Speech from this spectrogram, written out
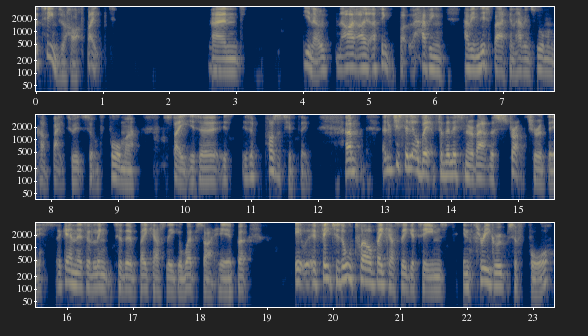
the teams are half baked, and you know I I- think but having having this back and having Suomen Cup back to its sort of former state is a is is a positive thing. Um, and just a little bit for the listener about the structure of this. Again, there's a link to the Veikkausliiga website here, but it, it features all 12 Veikkausliiga teams in three groups of four.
